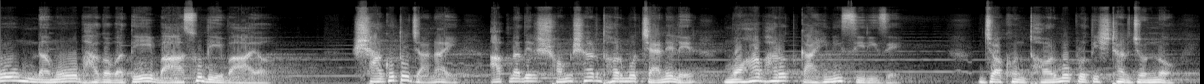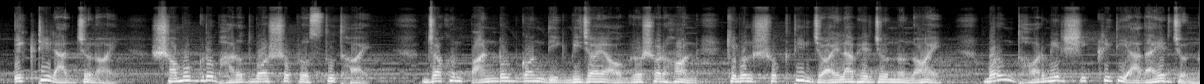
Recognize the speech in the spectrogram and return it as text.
ওম নমো ভাগবতে বাসুদেবায়। স্বাগত জানাই আপনাদের সংসার ধর্ম চ্যানেলের মহাভারত কাহিনী সিরিজে। যখন ধর্ম প্রতিষ্ঠার জন্য একটি রাজ্য নয়, সমগ্র ভারতবর্ষ প্রস্তুত হয়, যখন পাণ্ডবগণ দিগ্বিজয়ে অগ্রসর হন কেবল শক্তির জয়লাভের জন্য নয়, বরং ধর্মের স্বীকৃতি আদায়ের জন্য,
